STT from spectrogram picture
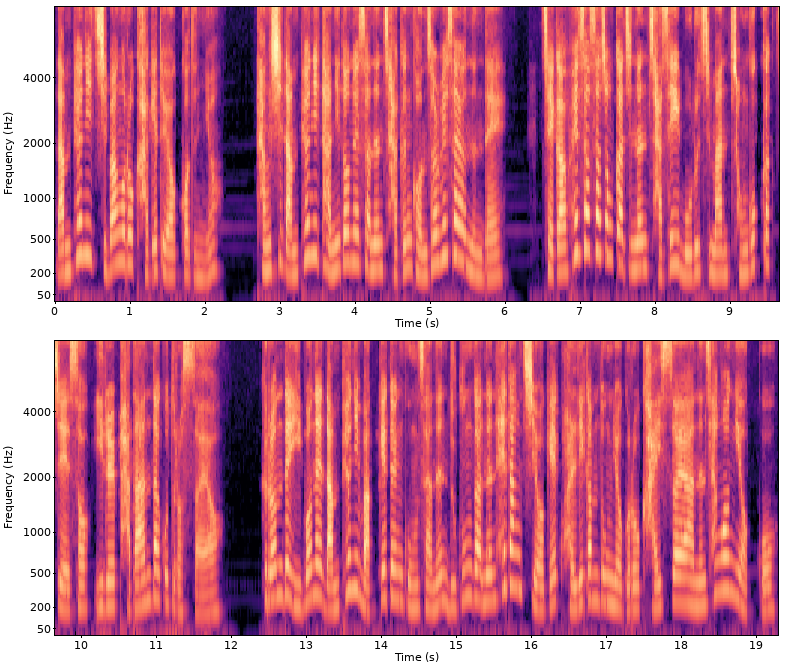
남편이 지방으로 가게 되었거든요. 당시 남편이 다니던 회사는 작은 건설 회사였는데 제가 회사 사정까지는 자세히 모르지만 전국 각지에서 일을 받아 한다고 들었어요. 그런데 이번에 남편이 맡게 된 공사는 누군가는 해당 지역의 관리 감독력으로 가 있어야 하는 상황이었고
